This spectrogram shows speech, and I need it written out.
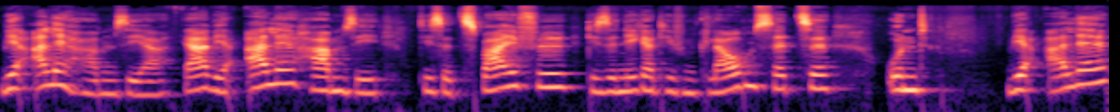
wir alle haben sie ja. Ja, wir alle haben sie, diese Zweifel, diese negativen Glaubenssätze und wir alle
